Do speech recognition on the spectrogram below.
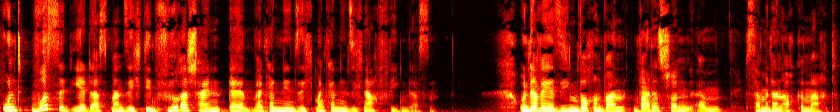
Und wusstet ihr, dass man sich den Führerschein, äh, man kann den sich, man kann den sich nachfliegen lassen? Und da wir ja sieben Wochen waren, war das schon, ähm, das haben wir dann auch gemacht.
